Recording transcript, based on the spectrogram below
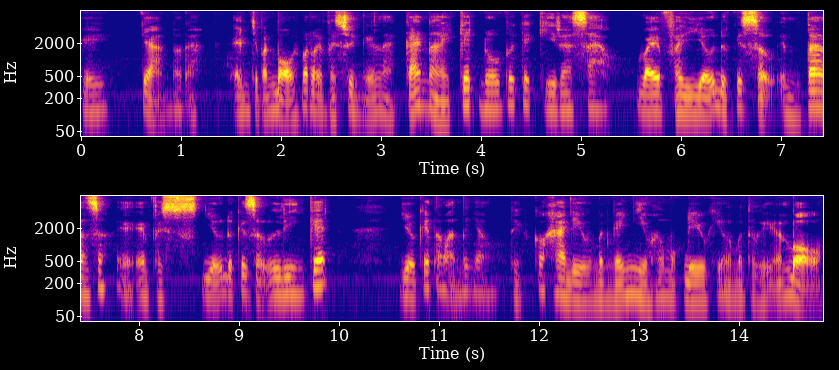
cái cái ảnh đó đã. Em chụp ảnh bộ thì bắt đầu em phải suy nghĩ là cái này kết nối với cái kia ra sao và em phải giữ được cái sự intense em phải giữ được cái sự liên kết giữa cái tấm ảnh với nhau. Thì có hai điều mình nghĩ nhiều hơn một điều khi mà mình thực hiện ảnh bộ.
